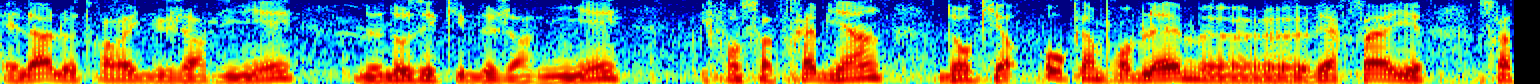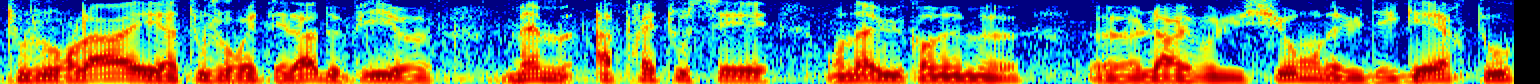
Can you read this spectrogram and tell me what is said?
Et là, le travail du jardinier, de nos équipes de jardiniers, ils font ça très bien, donc il n'y a aucun problème. Euh, Versailles sera toujours là et a toujours été là depuis, euh, même après tous ces... On a eu quand même euh, euh, la Révolution, on a eu des guerres, tout,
